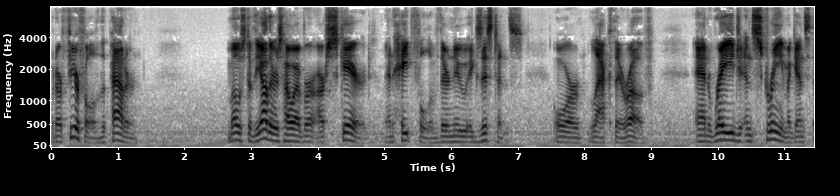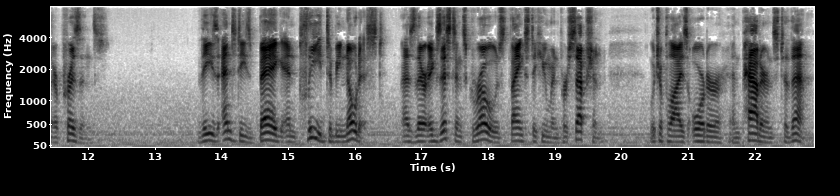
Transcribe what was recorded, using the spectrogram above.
but are fearful of the pattern. Most of the others, however, are scared and hateful of their new existence, or lack thereof, and rage and scream against their prisons. These entities beg and plead to be noticed, as their existence grows thanks to human perception, which applies order and patterns to them.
